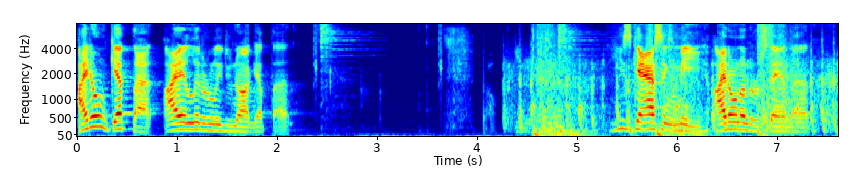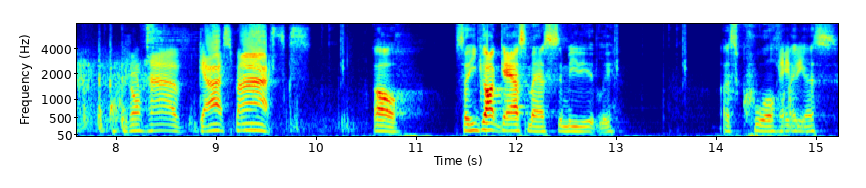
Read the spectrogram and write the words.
I don't get that. I literally do not get that. He's gassing me. I don't understand that. We don't have gas masks. Oh, so he got gas masks immediately. That's cool, I guess.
